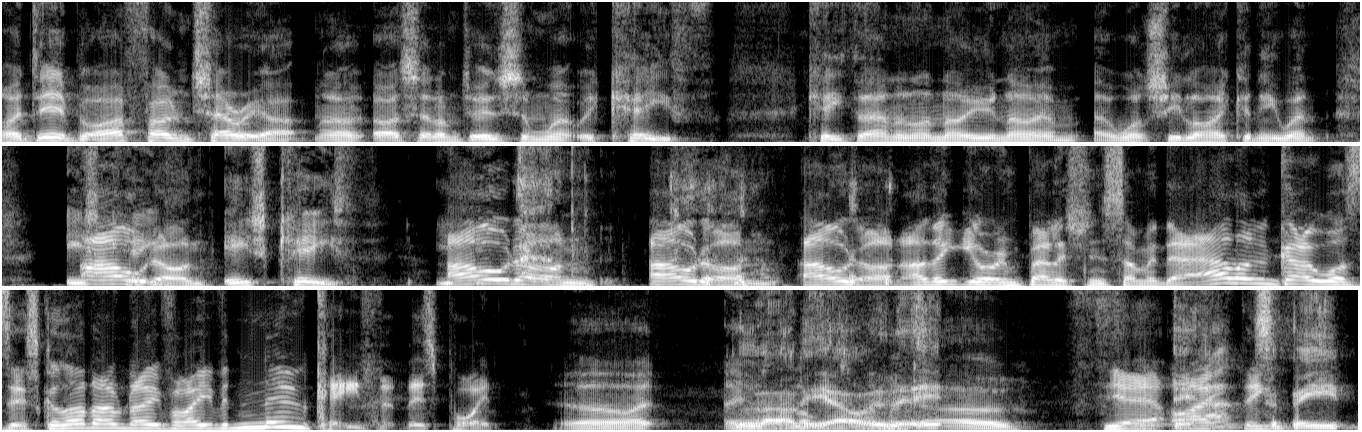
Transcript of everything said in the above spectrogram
I did, but I phoned Terry up. And I, I said I'm doing some work with Keith, Keith Allen. I know you know him. Uh, what's he like? And he went, He's Hold Keith. on. He's Keith. You- Hold on, hold on, hold on. I think you're embellishing something there. How long ago was this? Because I don't know if I even knew Keith at this point. Oh, it- it Bloody hell, time it- Yeah, It I had think to be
